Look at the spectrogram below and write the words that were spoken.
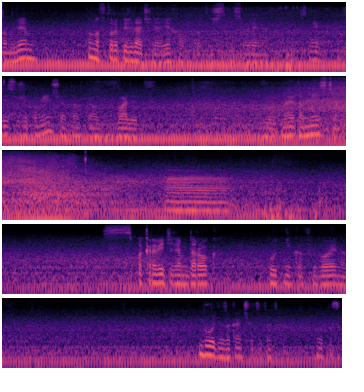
проблем. Ну, на второй передаче я ехал практически все время. Снег здесь уже поменьше, а там прям валит. Вот, на этом месте. А с покровителем дорог, путников и воинов. Будем заканчивать этот выпуск.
